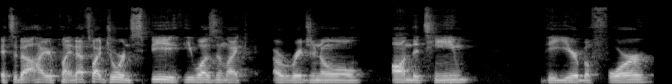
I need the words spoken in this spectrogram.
It's about how you're playing. That's why Jordan Spieth he wasn't like original on the team the year before,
